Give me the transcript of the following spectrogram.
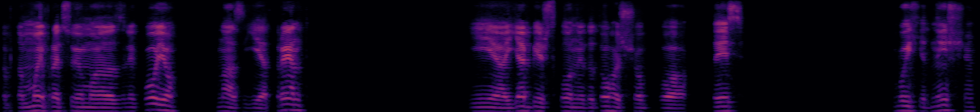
Тобто ми працюємо з лікою. У нас є тренд. І я більш склонний до того, щоб десь вихід нижче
